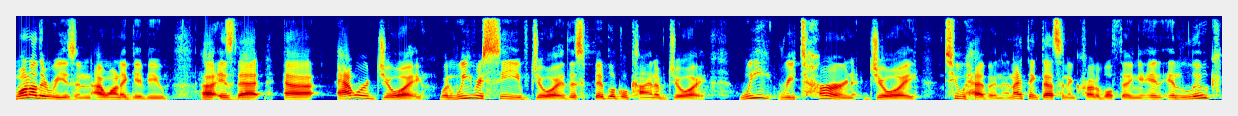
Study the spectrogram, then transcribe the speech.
one other reason I want to give you uh, is that uh, our joy, when we receive joy, this biblical kind of joy, we return joy to heaven. And I think that's an incredible thing. In, in Luke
